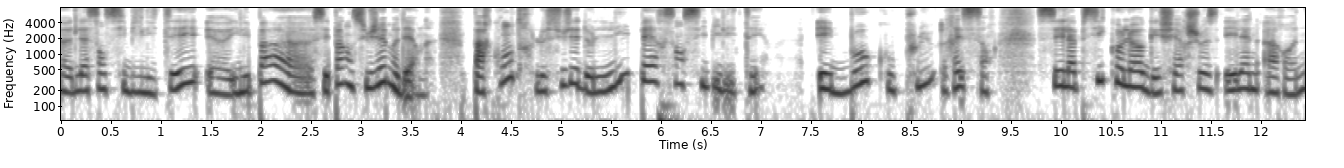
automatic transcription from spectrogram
euh, de la sensibilité, euh, il n'est pas, euh, c'est pas un sujet moderne. Par contre, le sujet de l'hypersensibilité est beaucoup plus récent. C'est la psychologue et chercheuse Hélène Aron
